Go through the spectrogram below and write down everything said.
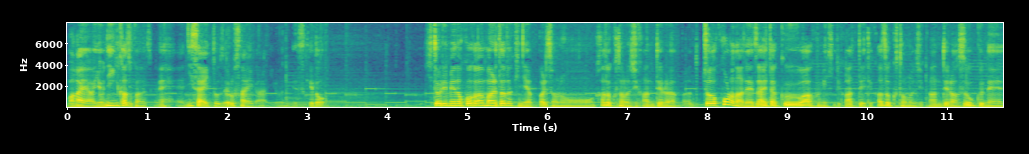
う、我が家は4人家族なんですよね。2歳と0歳がいるんですけど、一人目の子が生まれた時にやっぱりその家族との時間っていうのはやっぱちょうどコロナで在宅ワークに切り替わっていて家族との時間っていうのはすごくね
